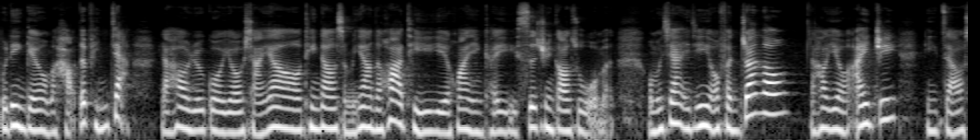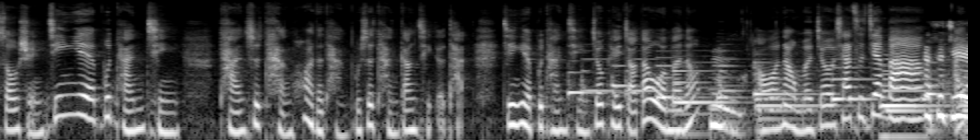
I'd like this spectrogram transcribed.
不吝给我们好的评价。然后如果有想要听到什么样的话题，也欢迎可以私讯告诉我们。我们现在已经有粉钻喽，然后也有 IG，你只要搜寻“今夜不弹琴”。谈是谈话的谈，不是弹钢琴的弹。今夜不弹琴就可以找到我们哦。嗯，好哦，那我们就下次见吧。下次见，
